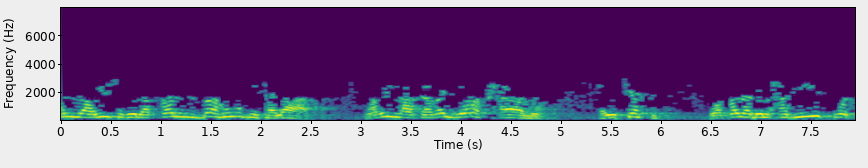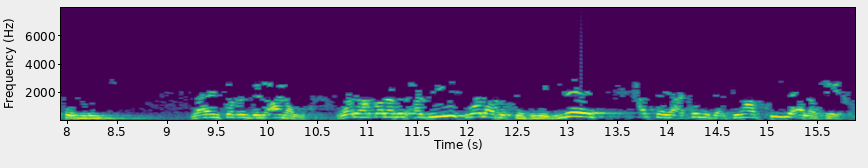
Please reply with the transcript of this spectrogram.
ألا يشغل قلبه بثلاث وإلا تغيرت حاله الكسب وطلب الحديث والتزويج لا ينشغل بالعمل ولا طلب الحديث ولا بالتزويج ليش؟ حتى يعتمد اعتماد كلي على شيخه.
